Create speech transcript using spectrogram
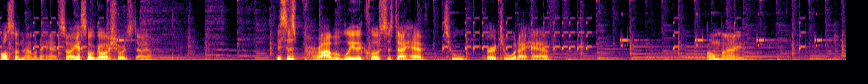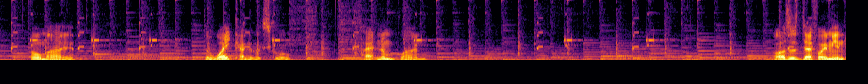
Also not what I have. So I guess we'll go with short style. This is probably the closest I have to, or to what I have. Oh my. Oh my. The white kind of looks cool. Platinum blonde. Well, this is definitely, I mean,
